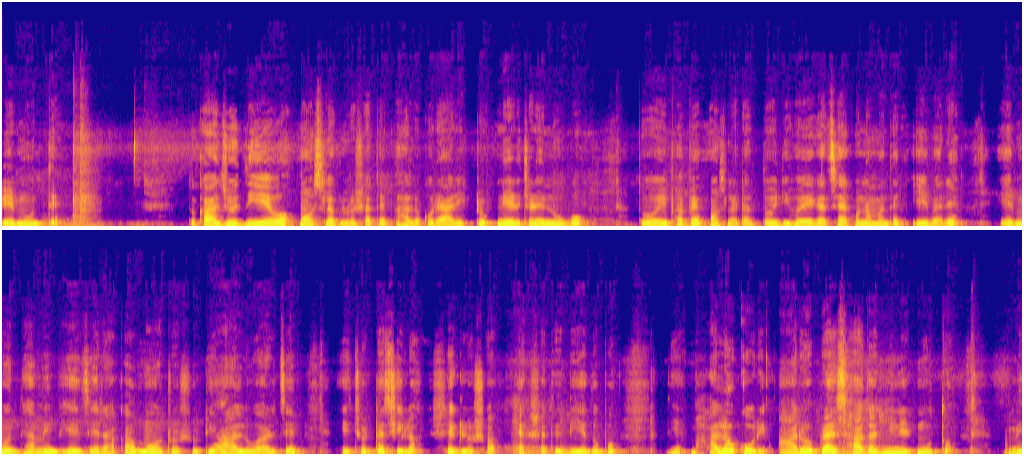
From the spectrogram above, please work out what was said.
এর মধ্যে। তো কাজু দিয়েও মশলাগুলোর সাথে ভালো করে আর একটু নেড়ে চেড়ে নেব। তো এইভাবে মশলাটা তৈরি হয়ে গেছে এখন আমাদের। এবারে এর মধ্যে আমি ভেজে রাখা মটরশুঁটি, আলু আর যে এঁচড়টা ছিল সেগুলো সব একসাথে দিয়ে দেবো। দিয়ে ভালো করে আরও প্রায় সাত আট মিনিট মতো আমি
